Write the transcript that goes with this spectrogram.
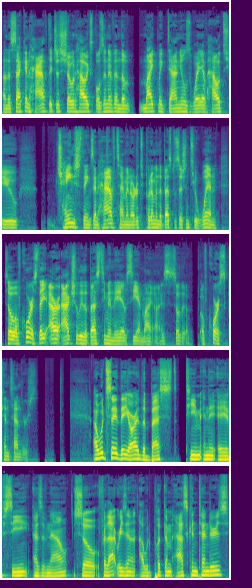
on the second half, they just showed how explosive and the Mike McDaniel's way of how to change things in halftime in order to put them in the best position to win. So of course, they are actually the best team in the AFC in my eyes. So the, of course, contenders. I would say they are the best team in the AFC as of now. So for that reason, I would put them as contenders.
